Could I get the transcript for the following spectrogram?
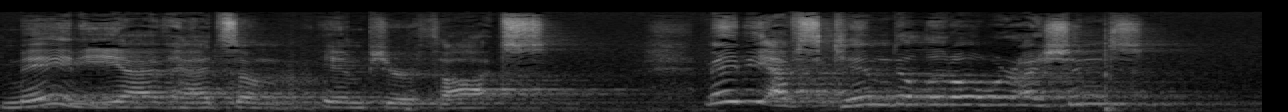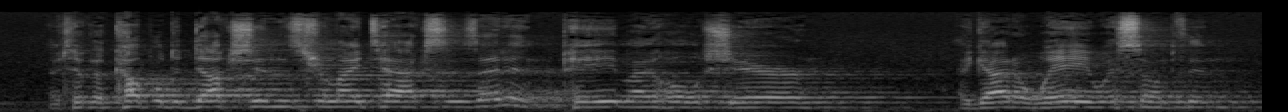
Maybe I've had some impure thoughts. Maybe I've skimmed a little where I shouldn't. I took a couple deductions from my taxes. I didn't pay my whole share. I got away with something.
